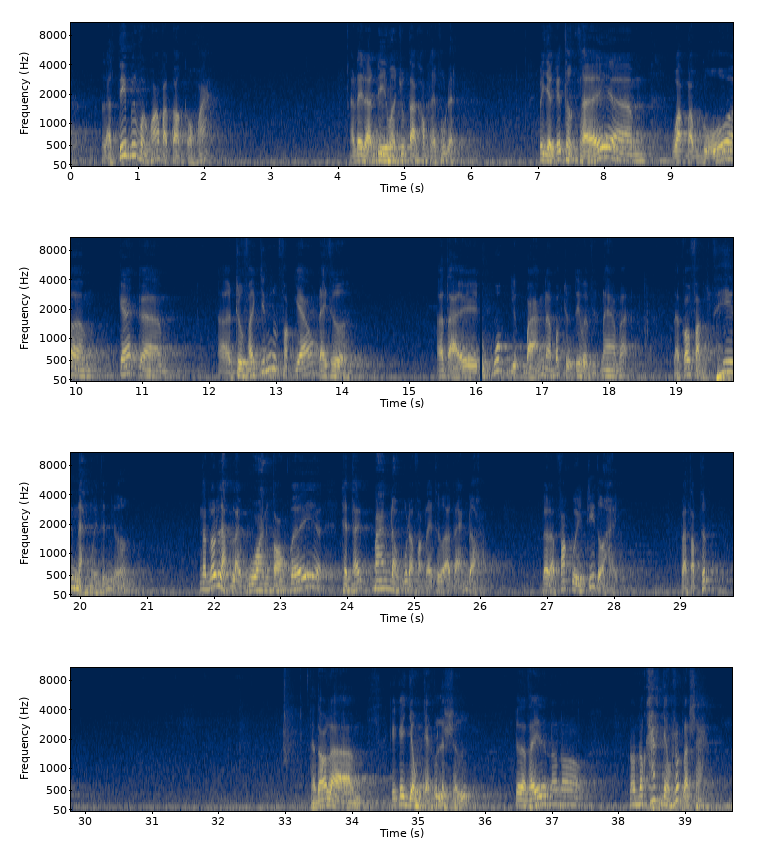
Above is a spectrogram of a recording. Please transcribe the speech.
là tiếp biến văn hóa và toàn cầu hóa. Ở đây là điều mà chúng ta không thể phủ định. Bây giờ cái thực thể uh, hoạt động của uh, các uh, uh, trường phái chính Phật giáo Đại thừa ở tại Trung Quốc, Nhật Bản, Nam Bắc Triều Tiên và Việt Nam đó, là có phần thiên nặng về tín ngưỡng nó đối lập lại hoàn toàn với hình thái ban đầu của đạo Phật Đại thừa ở tảng Độ đó là phát huy trí tuệ và tâm thức. Đó là cái cái dòng chảy của lịch sử. Chúng ta thấy nó nó nó nó khác nhau rất là xa.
